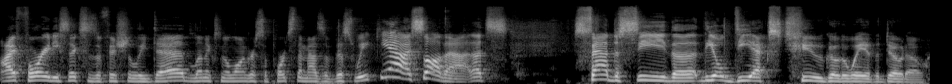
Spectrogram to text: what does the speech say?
i486 is officially dead. Linux no longer supports them as of this week. Yeah, I saw that. That's sad to see the the old DX2 go the way of the dodo.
